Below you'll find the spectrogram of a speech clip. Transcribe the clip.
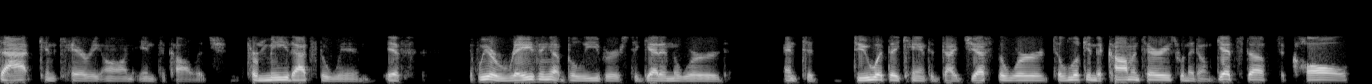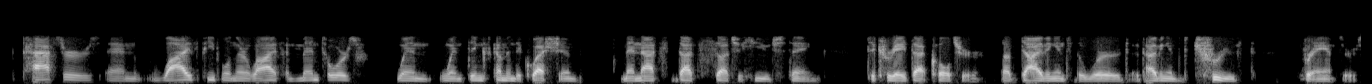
that can carry on into college. For me, that's the win. If if we are raising up believers to get in the word and to do what they can to digest the word, to look into commentaries when they don't get stuff, to call pastors and wise people in their life and mentors when when things come into question, man, that's that's such a huge thing to create that culture of diving into the word, diving into truth for answers.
